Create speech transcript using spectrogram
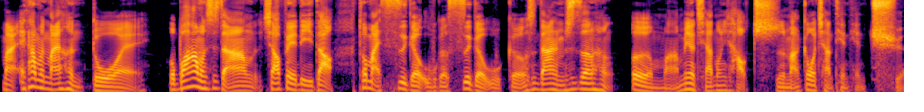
买，哎、他们买很多诶、我不知道他们是怎样消费力道，都买四个、五个、四个、五个。我是当然，你们是真的很饿吗？没有其他东西好吃吗？跟我抢甜甜圈，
